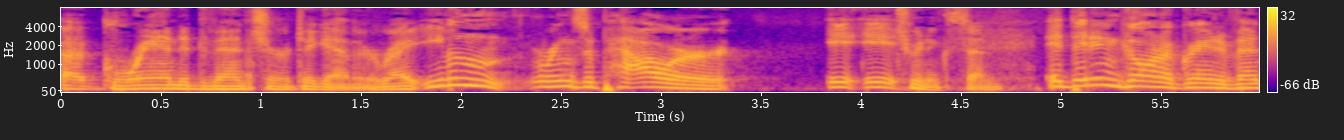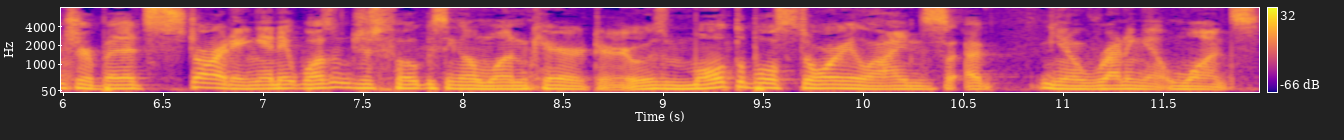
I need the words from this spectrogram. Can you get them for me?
a grand adventure together, right? Even Rings of Power, it, it to an extent. it, they didn't go on a grand adventure, but it's starting, and it wasn't just focusing on one character. It was multiple storylines, uh, you know, running at once.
